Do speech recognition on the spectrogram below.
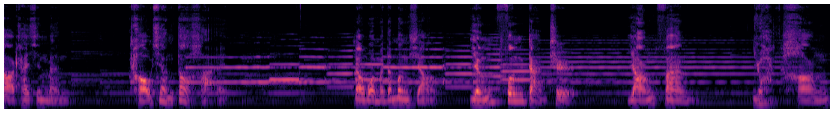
打开心门。朝向大海，让我们的梦想迎风展翅，扬帆远航。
